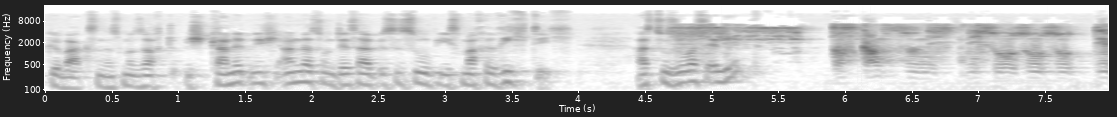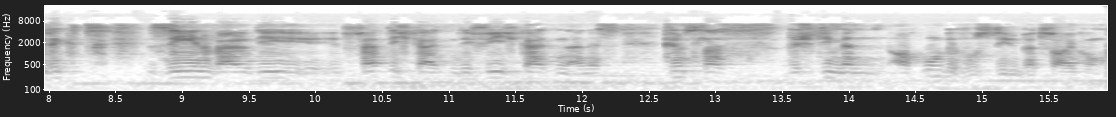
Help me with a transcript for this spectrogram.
gewachsen, dass man sagt, ich kann es nicht anders und deshalb ist es so, wie ich es mache, richtig. Hast du sowas erlebt? Das kannst du nicht, nicht so, so, so direkt sehen, weil die Fertigkeiten, die Fähigkeiten eines Künstlers bestimmen auch unbewusst die Überzeugung.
